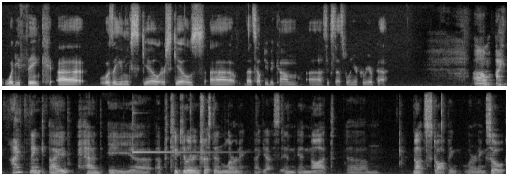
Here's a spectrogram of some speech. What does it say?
what do you think uh, was a unique skill or skills uh, that's helped you become uh, successful in your career path? Um, I I think I had a uh, a particular interest in learning, I guess, and and not um, not stopping learning. So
